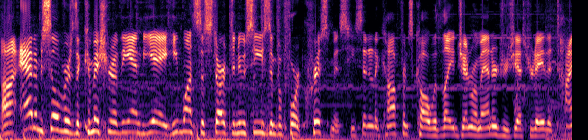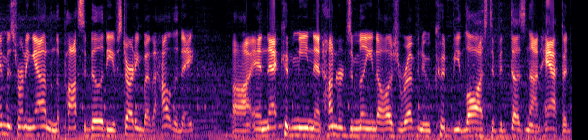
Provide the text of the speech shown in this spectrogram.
Uh, Adam Silver is the commissioner of the NBA. He wants to start the new season before Christmas. He said in a conference call with light general managers yesterday that time is running out and the possibility of starting by the holiday. Uh, and that could mean that hundreds of million dollars of revenue could be lost if it does not happen.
